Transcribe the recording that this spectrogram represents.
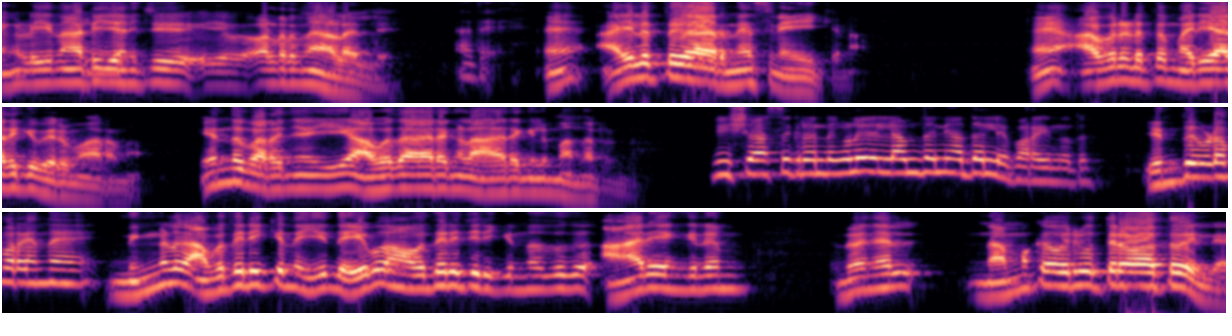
നിങ്ങൾ ഈ നാട്ടിൽ ജനിച്ച് വളർന്ന ആളല്ലേ? അതെ. ഏഹ് അയലത്തുകാരനെ സ്നേഹിക്കണം. ഏഹ് അവരുടെ അടുത്ത് മര്യാദയ്ക്ക് പെരുമാറണം എന്ന് പറഞ്ഞ് ഈ അവതാരങ്ങൾ ആരെങ്കിലും വന്നിട്ടുണ്ടോ? വിശ്വാസ ഗ്രന്ഥങ്ങളിലെല്ലാം തന്നെ അതല്ലേ പറയുന്നത്? എന്ത് ഇവിടെ പറയുന്നേ? നിങ്ങൾ അവതരിക്കുന്ന ഈ ദൈവം അവതരിച്ചിരിക്കുന്നത് ആരെങ്കിലും എന്ന് പറഞ്ഞാൽ നമുക്ക് ഒരു ഉത്തരവാദിത്വം ഇല്ല.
